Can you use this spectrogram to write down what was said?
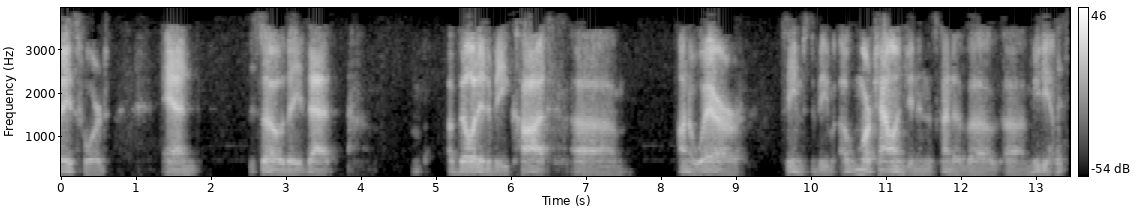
face forward and so the, that ability to be caught um, unaware seems to be uh, more challenging in this kind of uh, uh, medium. It's,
